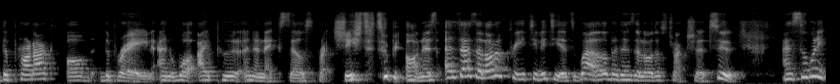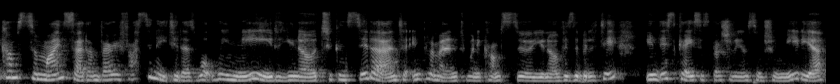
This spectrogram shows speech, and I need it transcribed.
the product of the brain and what i put in an excel spreadsheet to be honest. As there's a lot of creativity as well but there's a lot of structure too. And so when it comes to mindset i'm very fascinated as what we need you know to consider and to implement when it comes to you know visibility in this case especially on social media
